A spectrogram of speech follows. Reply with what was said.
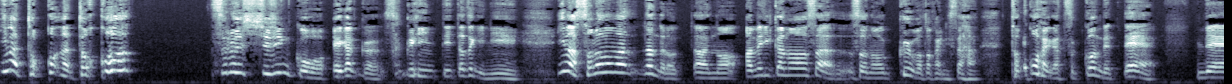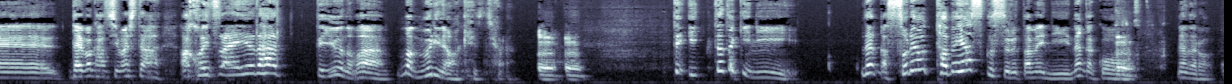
今特攻、な特攻する主人公を描く作品って言った時に、今そのまま、なんだろう、あの、アメリカのさ、その空母とかにさ、特攻兵が突っ込んでって、で、大爆発しました。あ、こいつは英雄だっていうのは、まあ無理なわけじゃん。うんうん。って言った時に、なんかそれを食べやすくするために、なんかこう、うん、なんだろう、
